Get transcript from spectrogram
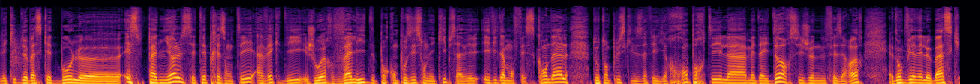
L'équipe de basketball espagnole s'était présentée avec des joueurs valides pour composer son équipe. Ça avait évidemment fait scandale, d'autant plus qu'ils avaient remporté la médaille d'or, si je ne fais erreur. Et donc Vianney Le Basque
